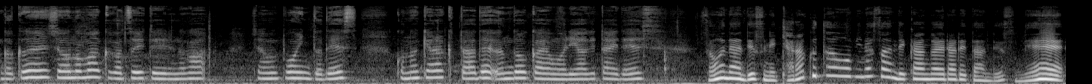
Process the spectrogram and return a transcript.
学園賞のマークがついているのがチャームポイントです。このキャラクターで運動会を盛り上げたいです。そうなんですね。キャラクターを皆さんで考えられたんですね。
